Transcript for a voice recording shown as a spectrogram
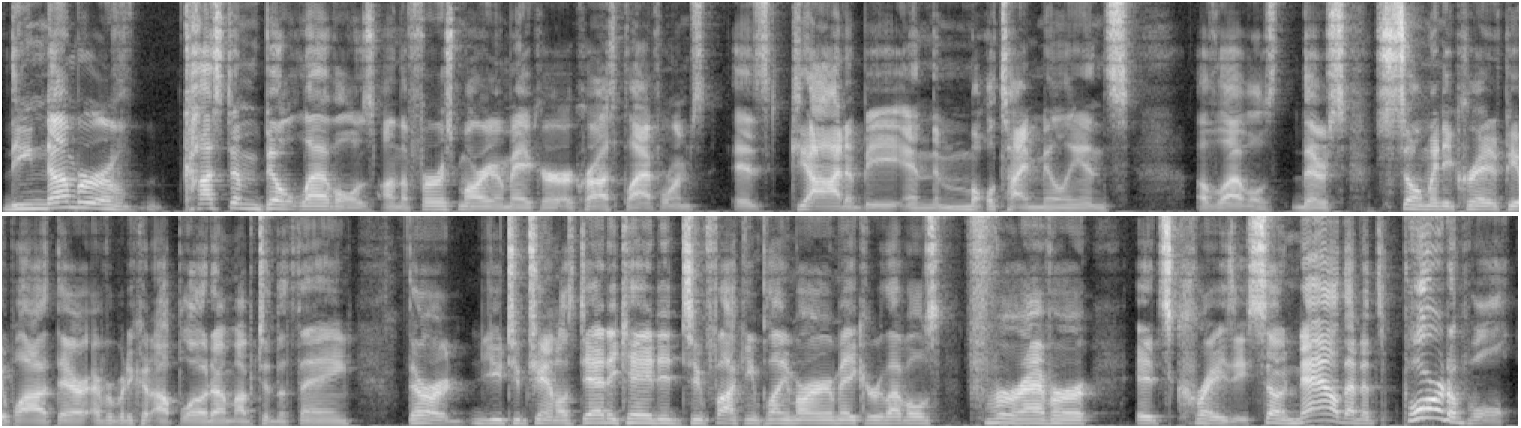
The number of custom built levels on the first Mario Maker across platforms is gotta be in the multi millions of levels. There's so many creative people out there. Everybody could upload them up to the thing. There are YouTube channels dedicated to fucking playing Mario Maker levels forever. It's crazy. So now that it's portable,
